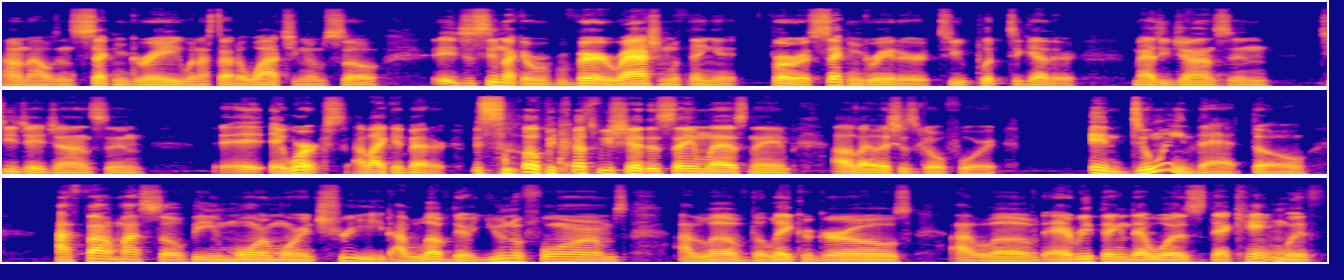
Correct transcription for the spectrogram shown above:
I don't know, I was in second grade when I started watching them, so it just seemed like a very rational thing for a second grader to put together. Magic Johnson, T.J. Johnson, it, it works. I like it better. So because we share the same last name, I was like, let's just go for it. In doing that, though, I found myself being more and more intrigued. I love their uniforms. I love the Laker girls. I loved everything that was that came with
